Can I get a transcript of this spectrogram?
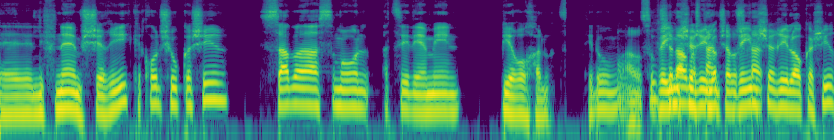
אה, לפניהם שרי ככל שהוא כשיר, סבא שמאל, אצילי ימין, פיירו חלוץ. כאילו, סוג של ואם 4, שרי 2, לא- 3, ואם שרי לא כשיר?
